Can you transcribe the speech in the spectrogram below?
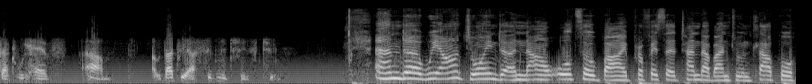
that we have um, that we are signatories to. And uh, we are joined uh, now also by Professor Thandabantu Nhlapo,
